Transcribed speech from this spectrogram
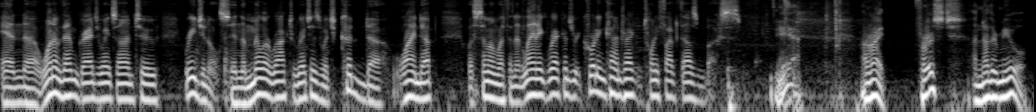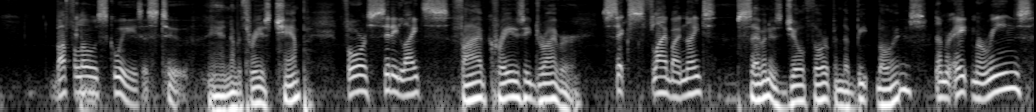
And uh, one of them graduates on to regionals in the Miller Rock to Riches, which could uh, wind up with someone with an Atlantic Records recording contract and 25000 bucks. Yeah. All right. First, another mule. Buffalo Squeeze is two. And number three is Champ. Four, City Lights. Five, Crazy Driver. Six, Fly By Night. Seven is Jill Thorpe and the Beat Boys. Number eight, Marines.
